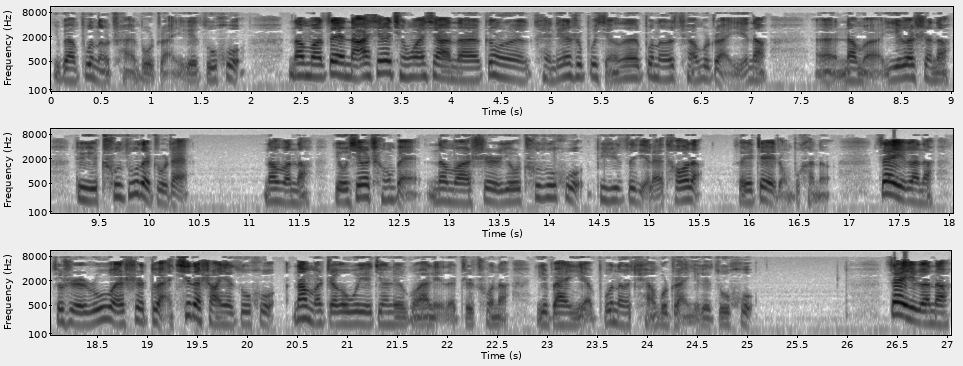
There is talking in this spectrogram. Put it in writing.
一般不能全部转移给租户。那么在哪些情况下呢，更肯定是不行的，不能全部转移呢？嗯，那么一个是呢，对于出租的住宅，那么呢，有些成本那么是由出租户必须自己来掏的，所以这种不可能。再一个呢，就是如果是短期的商业租户，那么这个物业经营管理的支出呢，一般也不能全部转移给租户。再一个呢，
